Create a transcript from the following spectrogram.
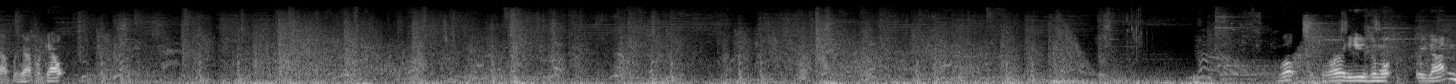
Out, look out, look out. Well, we're already using what we gotten.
